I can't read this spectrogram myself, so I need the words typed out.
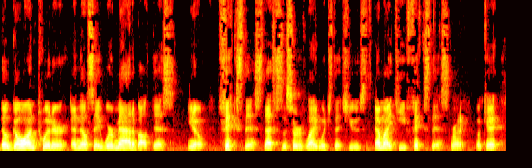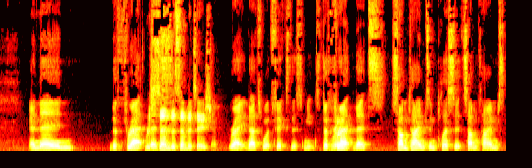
they'll go on Twitter and they'll say we're mad about this, you know, fix this. That's the sort of language that's used. MIT, fix this, Right. okay, and then the threat Rescind this invitation. Right, that's what fix this means. The Right. threat that's sometimes implicit, sometimes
